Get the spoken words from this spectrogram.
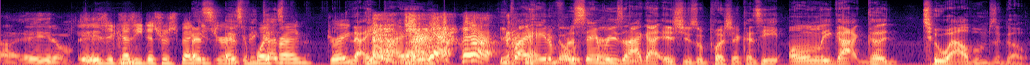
I hate him. Is it because he disrespected It's- your, it's your because- boyfriend, Drake? Nah, he probably hate, he probably hate him No, for the same crazy. reason I got issues with Pusha because he only got good two albums ago.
